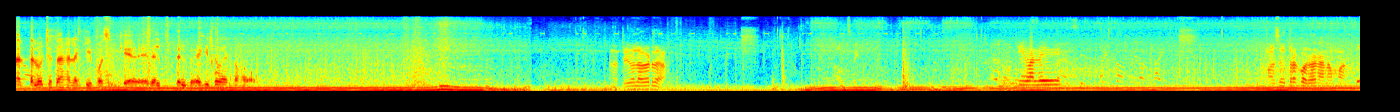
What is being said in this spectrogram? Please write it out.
El peluche está en el equipo, así que de- del, del equipo de no. No te digo la verdad. Y vale. Vamos a hacer otra corona nomás. Sí.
